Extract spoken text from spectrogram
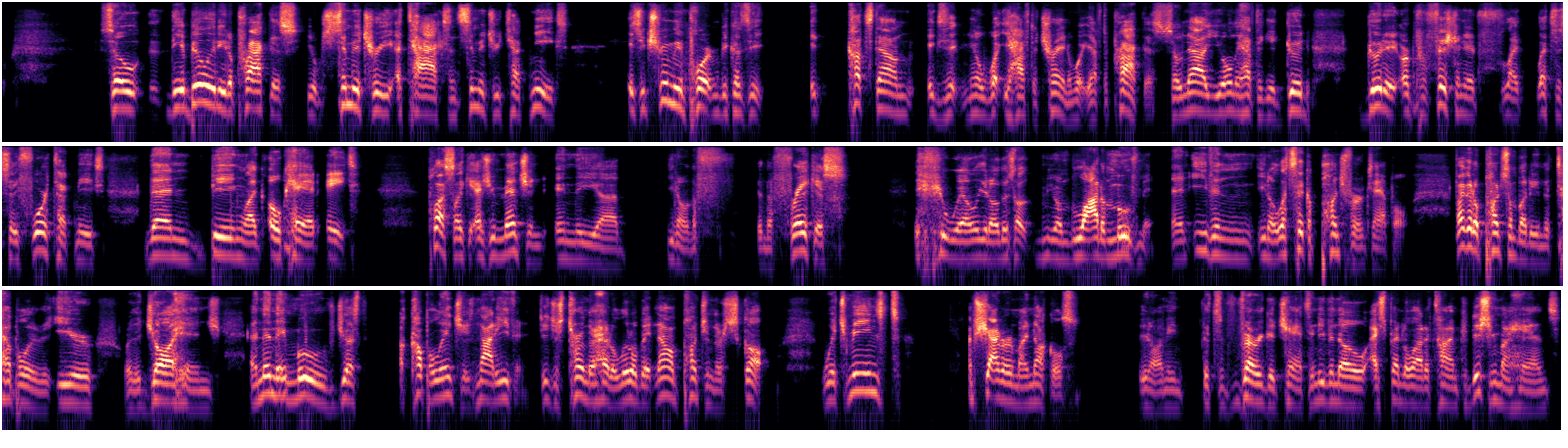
So the ability to practice you know, symmetry attacks and symmetry techniques is extremely important because it it cuts down you know what you have to train and what you have to practice. So now you only have to get good good at or proficient at like let's just say four techniques than being like okay at eight. Plus, like as you mentioned in the uh, you know the in the fracas, if you will, you know there's a you know a lot of movement and even you know let's take a punch for example if I go to punch somebody in the temple or the ear or the jaw hinge, and then they move just a couple inches, not even, they just turn their head a little bit. Now I'm punching their skull, which means I'm shattering my knuckles. You know, I mean, it's a very good chance. And even though I spend a lot of time conditioning my hands,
